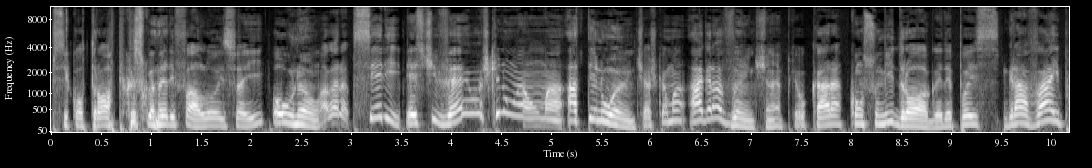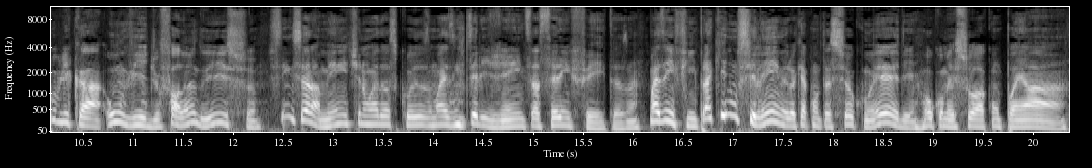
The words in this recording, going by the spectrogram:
psicotrópicos quando ele falou isso aí, ou não. Agora, se ele estiver, eu acho que não é uma atenuante, acho que é uma agravante, né? Porque o cara consumir droga e depois gravar e publicar um vídeo falando isso, sinceramente, não é das coisas mais inteligentes a serem feitas, né? Mas enfim, para quem não se lembra o que aconteceu com ele, ou começou a acompanhar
